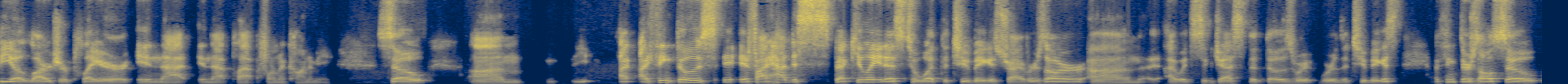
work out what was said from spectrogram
be a larger player in that in that platform economy? So um, I, I, think those if i had to speculate as to what the two biggest drivers are um, i would suggest that those were, were the two biggest. I think there's also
